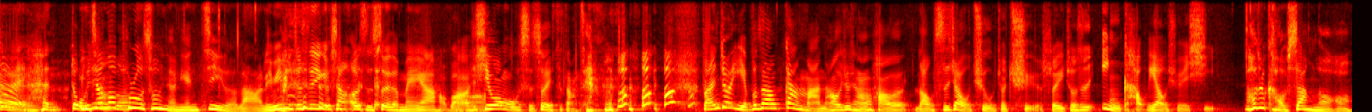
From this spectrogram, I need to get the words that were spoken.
对，很，你这样都就想说暴露出你的年纪了啦！你明明就是一个像二十岁的梅啊，好不好好？希望五十岁是长这样。反正就也不知道干嘛，然后我就想说，好，老师叫我去，我就去了，所以就是硬考要学系。然后就考上了哦。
